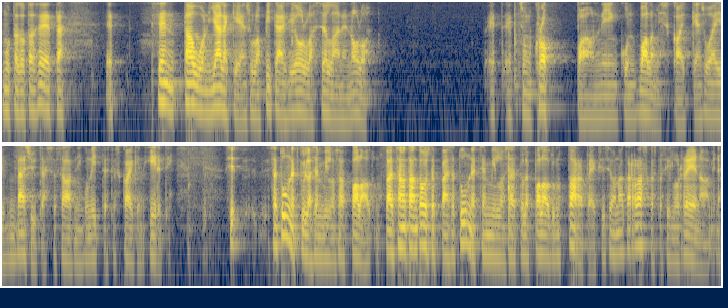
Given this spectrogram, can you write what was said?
Mutta tota se, että, sen tauon jälkeen sulla pitäisi olla sellainen olo, että, että sun kroppa on niin kuin valmis kaikkeen, sua ei väsytä, sä saat niin kuin itsestäsi kaiken irti. Sä tunnet kyllä sen, milloin sä oot palautunut. Tai sanotaan toistepäin, sä tunnet sen, milloin sä et ole palautunut tarpeeksi. Se on aika raskasta silloin reenaaminen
